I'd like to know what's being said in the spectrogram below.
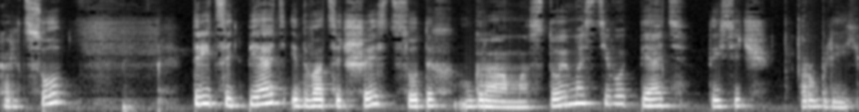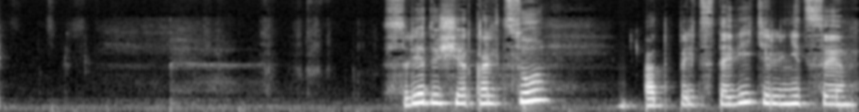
кольцо. 35 и 26 сотых грамма. Стоимость его 5000 рублей. Следующее кольцо от представительницы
